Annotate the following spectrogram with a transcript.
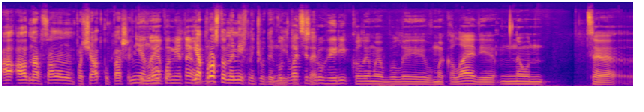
а, а на самому початку, перших Ні, ну півроку, я пам'ятаю. я просто не міг нікуди Ну, вийти. все. 22-й рік, коли ми були в Миколаєві, ну це е,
